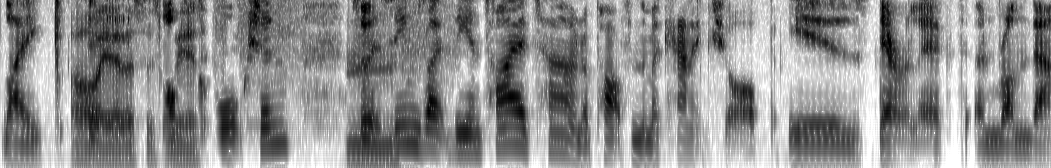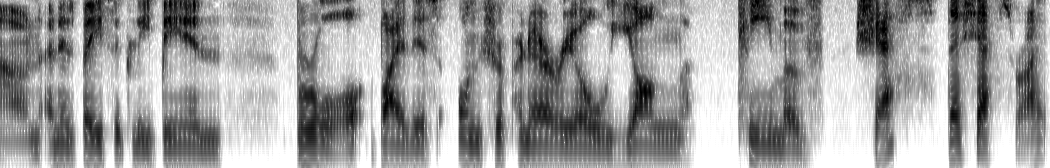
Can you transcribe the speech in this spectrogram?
like Oh, yeah, this is weird. auction. So it Mm. seems like the entire town, apart from the mechanic shop, is derelict and run down, and is basically being brought by this entrepreneurial young team of chefs. They're chefs, right?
